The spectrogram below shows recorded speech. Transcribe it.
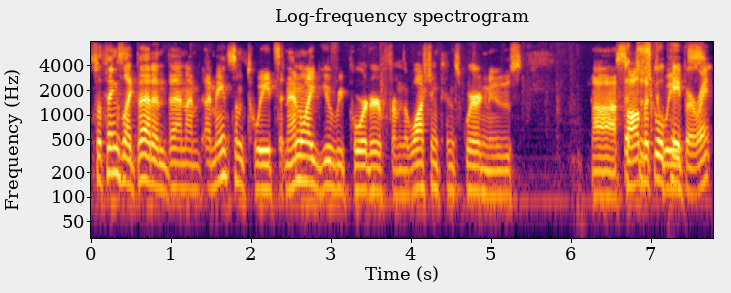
so things like that, and then I'm, I made some tweets. An NYU reporter from the Washington Square News uh, saw That's the the school tweets. paper, right?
